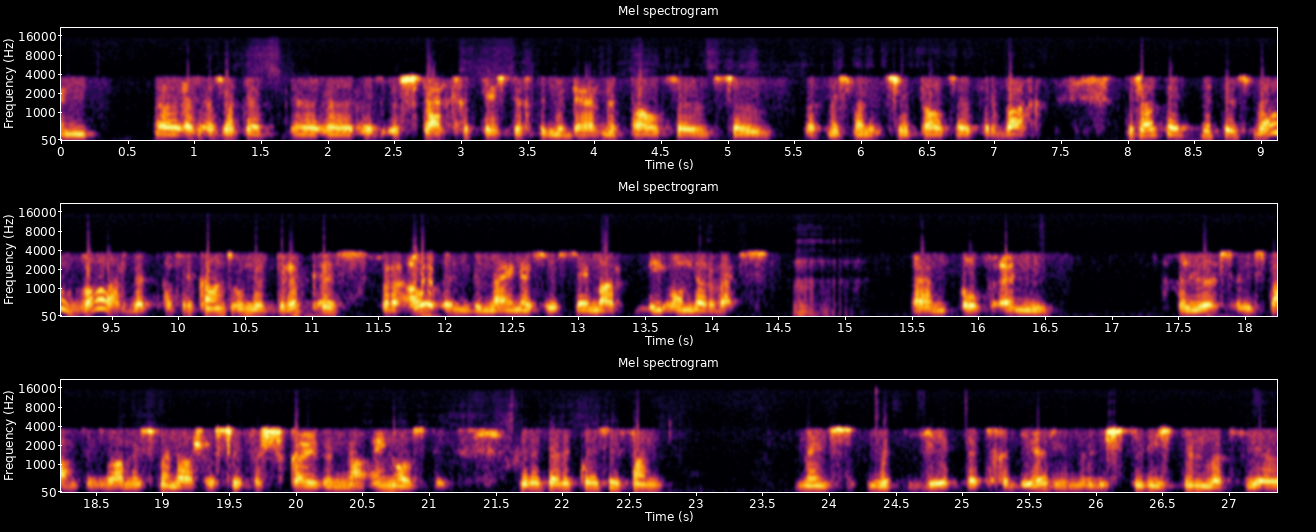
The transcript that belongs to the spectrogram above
en uh, as as wat 'n uh, uh, sterk gevestigde moderne taal sou sou wat mens van 'n so taal sou verwag. Dis altyd dit is wel waar dat Afrikaans onder druk is veral in domeine soos sê maar die onderwys. Hmm. Ehm um, of in geloofsinstansies waar mens vind daar so 'n verskuiwing na Engels toe. Maar dit is 'n kwessie van mens moet weet dit gebeur jy moet die studies doen wat vir jou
